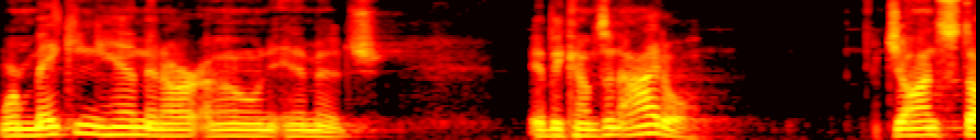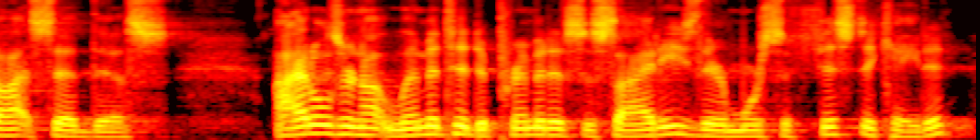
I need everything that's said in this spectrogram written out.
We're making him in our own image. It becomes an idol. John Stott said this Idols are not limited to primitive societies, they're more sophisticated.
